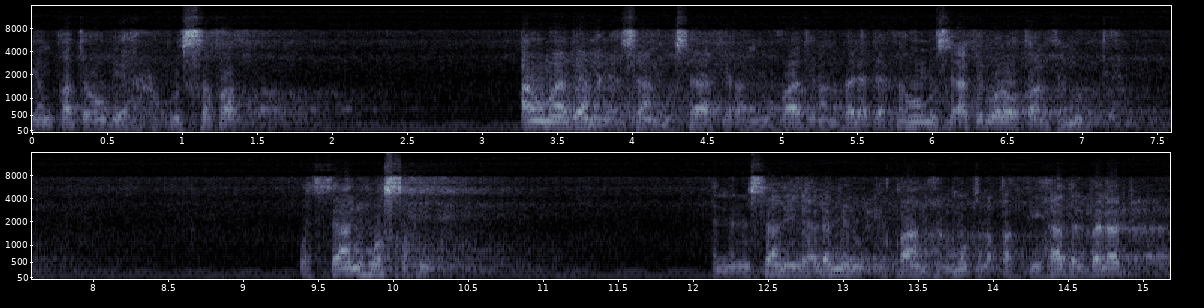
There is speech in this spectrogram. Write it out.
ينقطع بها حكم السفر؟ أو ما دام الإنسان مسافرا مغادرا بلده فهو مسافر ولو طالت المدة. والثاني هو الصحيح أن الإنسان إذا لم ينوي الإقامة المطلقة في هذا البلد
